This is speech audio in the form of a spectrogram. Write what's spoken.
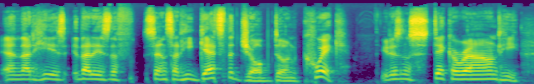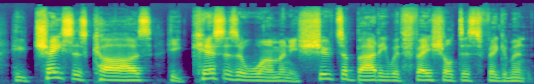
and that he is that is the sense that he gets the job done quick. He doesn't stick around. He he chases cars. He kisses a woman. He shoots a baddie with facial disfigurement.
